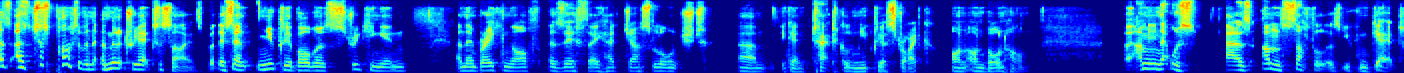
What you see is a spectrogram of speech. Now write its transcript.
as, as just part of an, a military exercise. But they sent nuclear bombers streaking in and then breaking off as if they had just launched, um, again, tactical nuclear strike on, on Bornholm. I mean, that was as unsubtle as you can get.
